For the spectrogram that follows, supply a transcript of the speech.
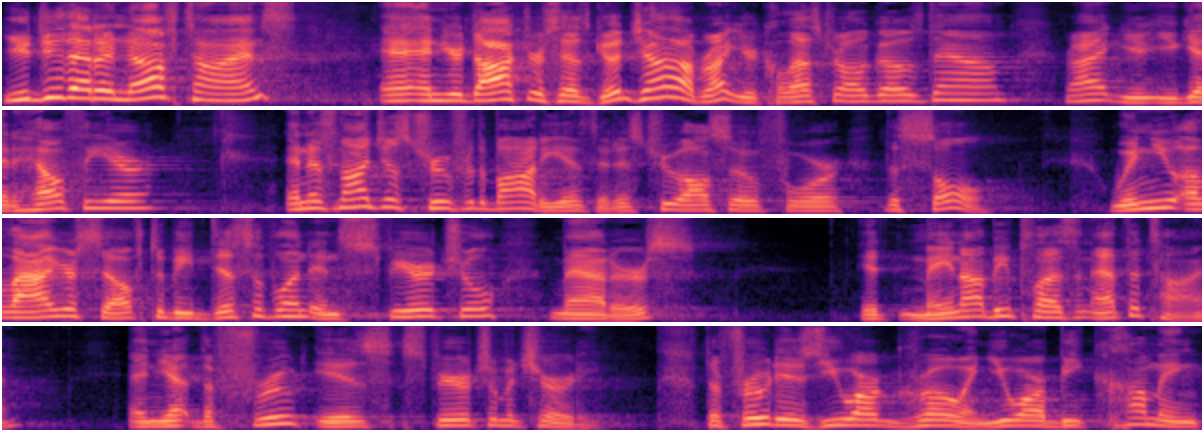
You do that enough times, and your doctor says, Good job, right? Your cholesterol goes down, right? You, you get healthier. And it's not just true for the body, is it? It's true also for the soul. When you allow yourself to be disciplined in spiritual matters, it may not be pleasant at the time, and yet the fruit is spiritual maturity. The fruit is you are growing, you are becoming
